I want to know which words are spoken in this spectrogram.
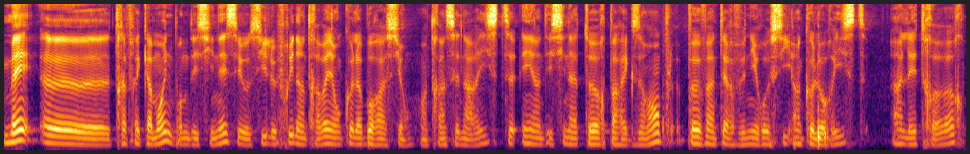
Mais euh, très fréquemment, une bande dessinée, c'est aussi le fruit d'un travail en collaboration entre un scénariste et un dessinateur, par exemple. Peuvent intervenir aussi un coloriste, un lettreur,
